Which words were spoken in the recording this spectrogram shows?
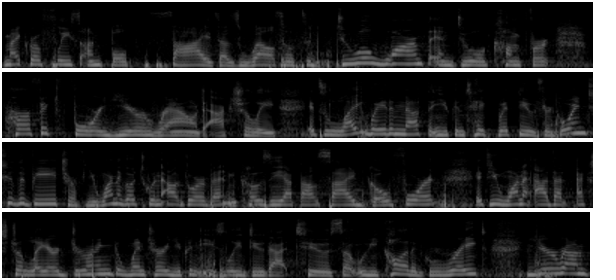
micro fleece on both sides as well. So it's a dual warmth and dual comfort, perfect for year round actually. It's lightweight enough that you can take with you if you're going to the beach or if you wanna go to an outdoor event and cozy up outside, go for it. If you wanna add that extra layer during the winter, you can easily do that too. So we call it a great year round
